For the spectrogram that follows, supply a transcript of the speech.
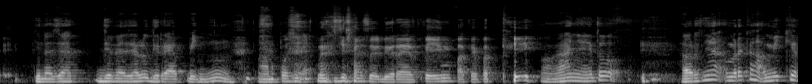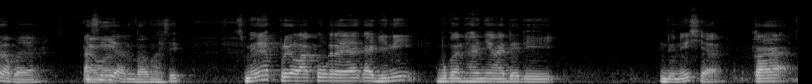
jenazah jenazah lu di wrapping. Hmm, mampus nggak? langsung di wrapping pakai peti Makanya itu harusnya mereka nggak mikir apa ya? Kasihan tau gak sih? Sebenarnya perilaku kayak kayak gini bukan hanya ada di Indonesia, kayak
